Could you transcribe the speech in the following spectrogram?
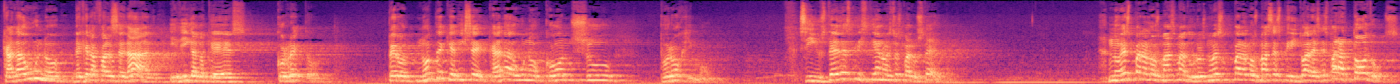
Cada uno deje la falsedad y diga lo que es correcto. Pero note que dice cada uno con su prójimo. Si usted es cristiano, esto es para usted. No es para los más maduros, no es para los más espirituales, es para todos.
